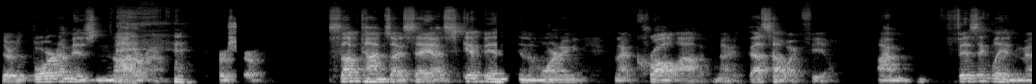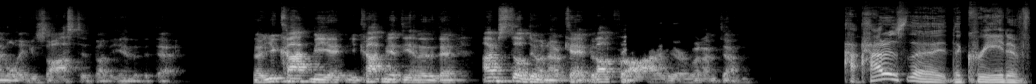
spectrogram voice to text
There's boredom is not around for sure. Sometimes I say I skip in in the morning and I crawl out at night. That's how I feel. I'm physically and mentally exhausted by the end of the day. Now you caught me. You caught me at the end of the day. I'm still doing okay, but I'll crawl out of here when I'm done. How does the the creative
